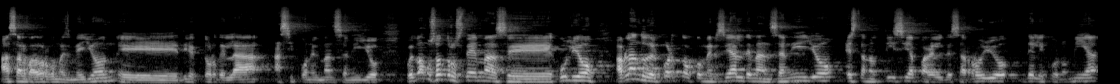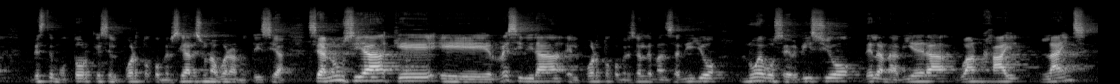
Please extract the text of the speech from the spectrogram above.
a Salvador Gómez Mellón, eh, director de la Asipón El Manzanillo. Pues vamos a otros temas, Julio. Hablando del puerto comercial de Manzanillo, esta noticia para el desarrollo de la economía este motor que es el puerto comercial es una buena noticia. Se anuncia que eh, recibirá el puerto comercial de Manzanillo nuevo servicio de la naviera One High Lines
